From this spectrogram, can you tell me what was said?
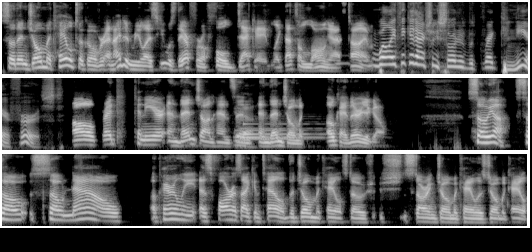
So then Joe McHale took over, and I didn't realize he was there for a full decade. Like that's a long ass time. Well, I think it actually started with Greg Kinnear first. Oh, Greg Kinnear, and then John Henson, Yeah. and then Joe Mc. Okay, there you go. So yeah, so so now apparently, as far as I can tell, the Joe McHale sto- sh- starring Joe McHale as Joe McHale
